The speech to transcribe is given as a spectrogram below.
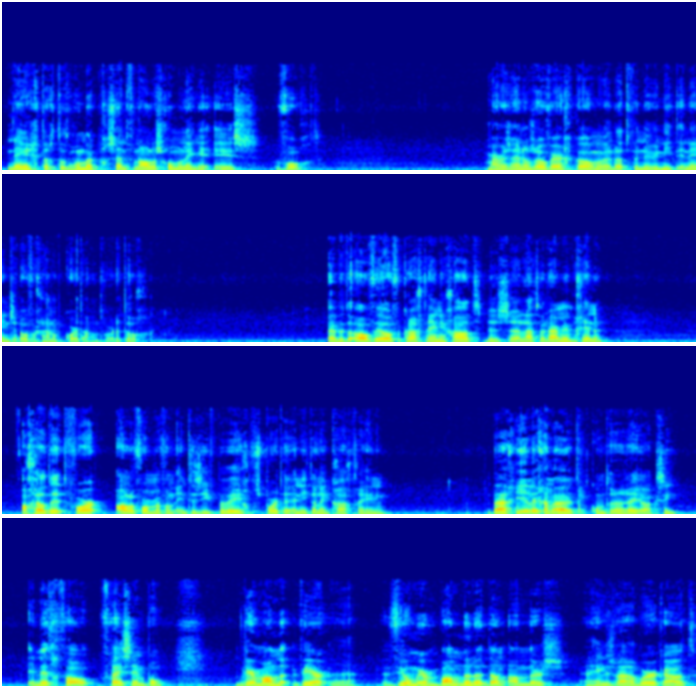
90 tot 100% van alle schommelingen is vocht. Maar we zijn al zo ver gekomen dat we nu niet ineens overgaan op korte antwoorden, toch? We hebben het al veel over krachttraining gehad, dus uh, laten we daarmee beginnen. Al geldt dit voor alle vormen van intensief bewegen of sporten en niet alleen krachttraining. Daag je je lichaam uit, komt er een reactie. In dit geval vrij simpel. Weer, weer uh, veel meer wandelen dan anders. Een hele zware workout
